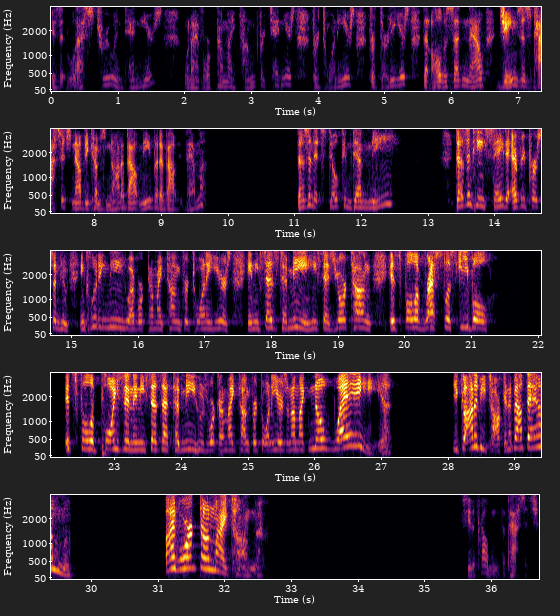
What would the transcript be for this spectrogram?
Is it less true in 10 years when I've worked on my tongue for 10 years, for 20 years, for 30 years, that all of a sudden now James's passage now becomes not about me, but about them? Doesn't it still condemn me? Doesn't he say to every person who, including me, who I've worked on my tongue for 20 years, and he says to me, he says, your tongue is full of restless evil. It's full of poison. And he says that to me, who's worked on my tongue for 20 years. And I'm like, no way. You gotta be talking about them. I've worked on my tongue. See the problem with the passage?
